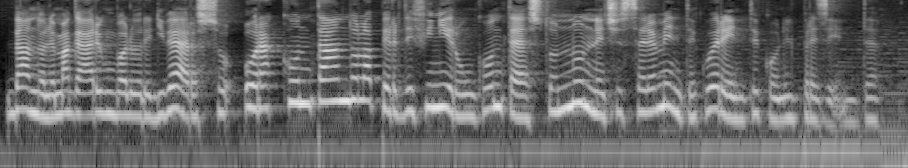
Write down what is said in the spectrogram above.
dandole magari un valore diverso o raccontandola per definire un contesto non necessariamente coerente con il presente.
